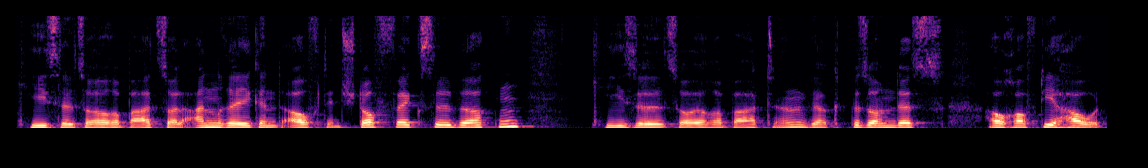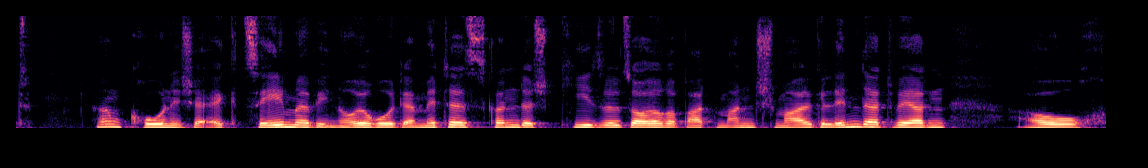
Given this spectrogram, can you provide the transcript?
Kieselsäurebad soll anregend auf den Stoffwechsel wirken. Kieselsäurebad äh, wirkt besonders auch auf die Haut. Chronische Ekzeme wie Neurodermitis können durch Kieselsäurebad manchmal gelindert werden. Auch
